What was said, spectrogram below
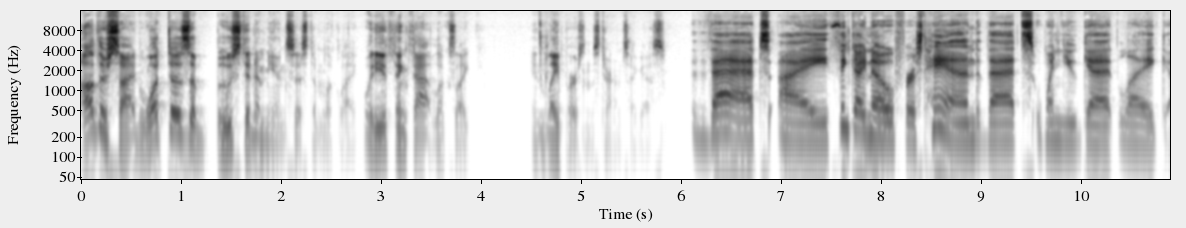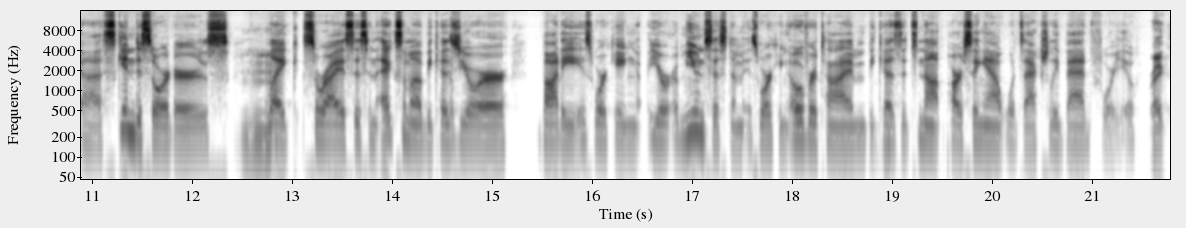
other side, what does a boosted immune system look like? What do you think that looks like in layperson's terms, I guess? That I think I know firsthand. that when you get like uh, skin disorders, mm-hmm. like psoriasis and eczema, because your body is working, your immune system is working overtime because mm-hmm. it's not parsing out what's actually bad for you. Right?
